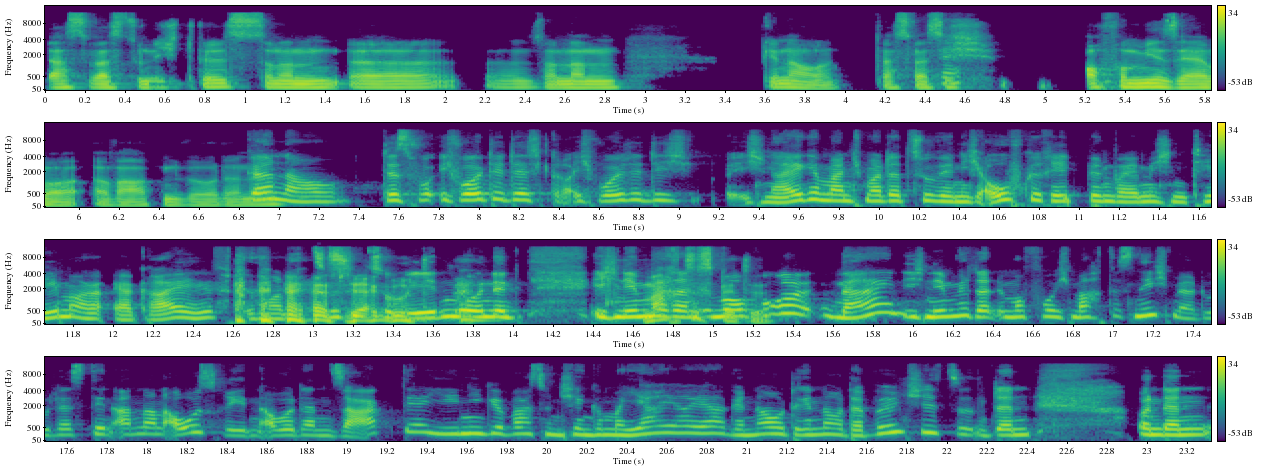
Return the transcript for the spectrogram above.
das, was du nicht willst, sondern, äh, äh sondern genau das, was ja. ich auch von mir selber erwarten würde. Ne? Genau. Das, ich wollte dich, ich wollte dich, ich neige manchmal dazu, wenn ich aufgeregt bin, weil mich ein Thema ergreift, immer dazwischen zu reden. Und ich nehme mir dann immer bitte. vor, nein, ich nehme mir dann immer vor, ich mache das nicht mehr. Du lässt den anderen ausreden. Aber dann sagt derjenige was und ich denke immer, ja, ja, ja, genau, genau, da will ich jetzt. Und dann, und dann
